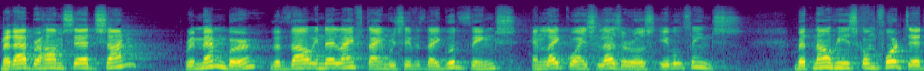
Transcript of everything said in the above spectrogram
But Abraham said, Son, remember that thou in thy lifetime receivest thy good things, and likewise Lazarus evil things. But now he is comforted,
